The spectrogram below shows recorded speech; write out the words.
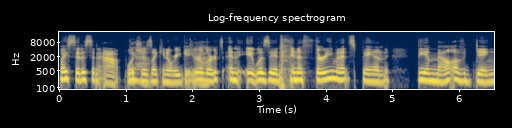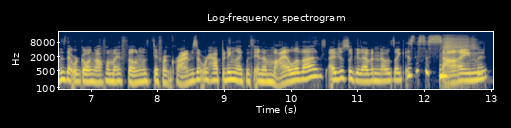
my Citizen app, which Yeah. is like you know where you get your alerts, and it was in in a thirty minute span. The amount of dings that were going off on my phone with different crimes that were happening, like within a mile of us. I just looked at Evan and I was like, "Is this a sign?"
